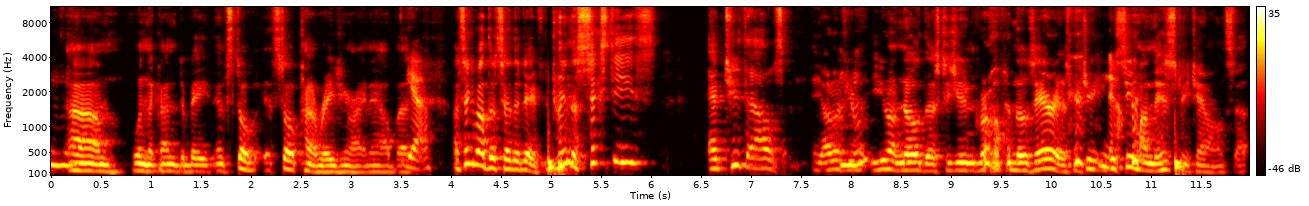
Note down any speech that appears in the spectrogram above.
Mhm. um, when the gun debate. It's still it's still kind of raging right now. But yeah. I was thinking about this the other day. Between the '60s and 2000, I don't know if you you don't know this because you didn't grow up in those areas, but you, you Mm-hmm. No. can see them on the History Channel and stuff.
